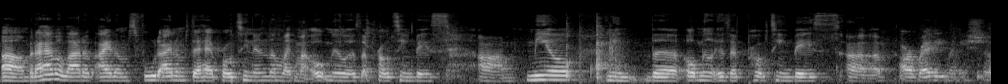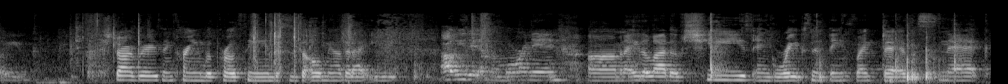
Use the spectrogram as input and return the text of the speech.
Um, but i have a lot of items food items that have protein in them. Like my oatmeal is a protein based um, meal. I mean the oatmeal is a protein based uh, already. Let me show you. Strawberries and cream with protein. This is the oatmeal that i eat. I'll eat it in the morning. Um, and i eat a lot of cheese and grapes and things like that as a snack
